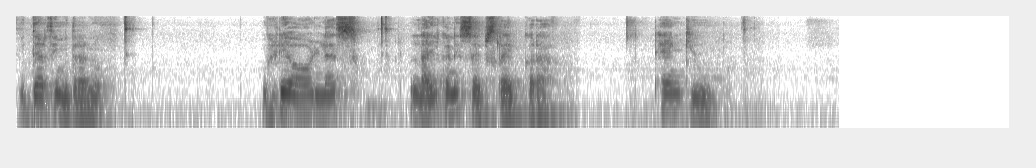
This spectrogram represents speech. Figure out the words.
विद्यार्थी मित्रांनो व्हिडिओ आवडल्यास लाईक आणि सबस्क्राईब करा. थँक्यू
